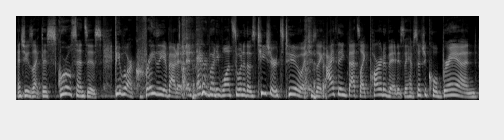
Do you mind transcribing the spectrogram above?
and she was like, "This squirrel census, people are crazy about it, and everybody wants one of those T-shirts too." And she's like, "I think that's like part of it is they have such a cool brand,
